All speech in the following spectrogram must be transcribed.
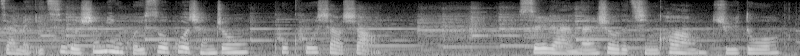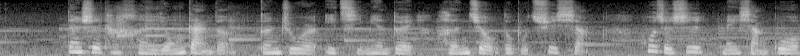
在每一次的生命回溯过程中哭哭笑笑，虽然难受的情况居多，但是他很勇敢的跟朱儿一起面对很久都不去想，或者是没想过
